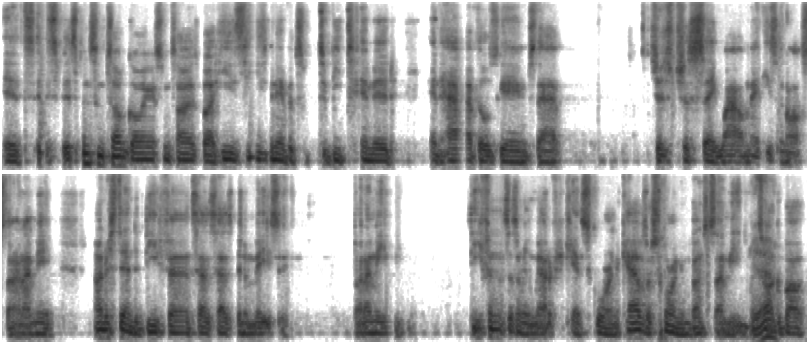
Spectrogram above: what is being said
It's it's it's been some tough going sometimes, but he's he's been able to, to be timid and have those games that just just say, wow, man, he's an all star. And I mean, I understand the defense has has been amazing, but I mean, defense doesn't really matter if you can't score. And the Cavs are scoring in bunches. I mean, you yeah. talk about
